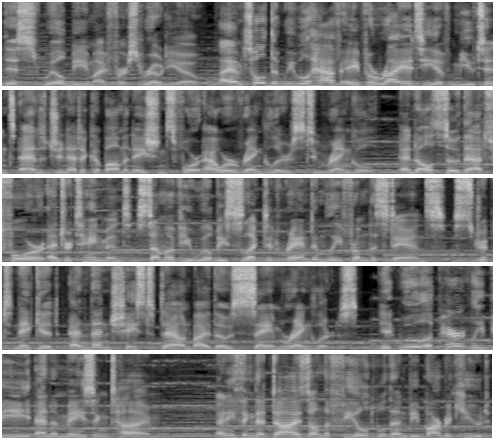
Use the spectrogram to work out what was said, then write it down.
this will be my first rodeo. I am told that we will have a variety of mutant and genetic abominations for our wranglers to wrangle. And also that for entertainment, some of you will be selected randomly from the stands, stripped naked, and then chased down by those same wranglers. It will apparently be an amazing time. Anything that dies on the field will then be barbecued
